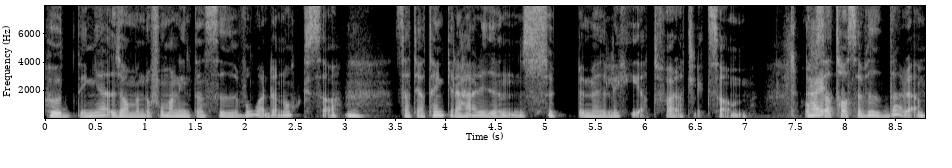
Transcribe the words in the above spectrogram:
Huddinge, ja men då får man intensivvården också. Mm. Så att jag tänker det här är en supermöjlighet för att liksom också att ta sig vidare.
